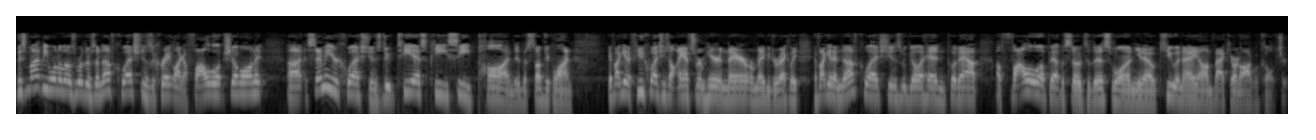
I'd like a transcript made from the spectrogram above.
this might be one of those where there's enough questions to create like a follow up show on it. Uh, send me your questions. Do TSPC pond in the subject line. If I get a few questions, I'll answer them here and there or maybe directly. If I get enough questions, we'll go ahead and put out a follow up episode to this one, you know, Q&A on backyard aquaculture.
